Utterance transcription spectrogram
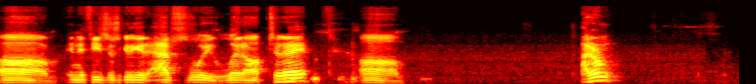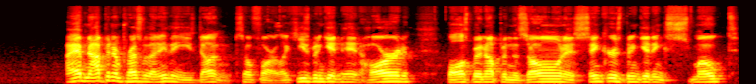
um, and if he's just going to get absolutely lit up today. Um, I don't. I have not been impressed with anything he's done so far. Like he's been getting hit hard. Ball's been up in the zone. His sinker's been getting smoked.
